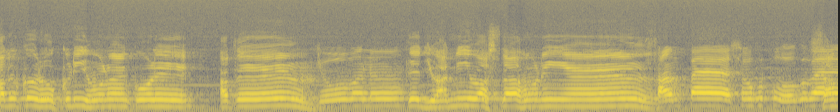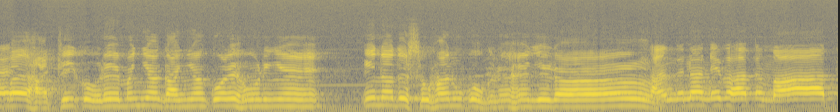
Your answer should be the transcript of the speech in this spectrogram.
ਆਦਿ ਕੋ ਰੋਕੜੀ ਹੋਣਾ ਕੋਲੇ ਅਤੇ ਜੋਵਨ ਤੇ ਜਵਾਨੀ ਅਵਸਥਾ ਹੋਣੀ ਹੈ ਸੰਪੈ ਸੁਖ ਭੋਗਵੈ। ਸੰਪੈ ਹਾਥੀ ਘੋੜੇ ਮਈਆਂ ਗਾਈਆਂ ਕੋਲੇ ਹੋਣੀਆਂ ਇਹਨਾਂ ਦੇ ਸੁਖਾਂ ਨੂੰ ਭੋਗਣਾ ਹੈ ਜਿਹੜਾ। ਸੰਗ ਨਾ ਨਿਭਤ ਮਾਤ।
